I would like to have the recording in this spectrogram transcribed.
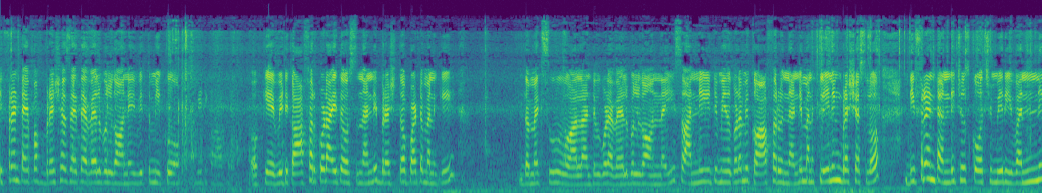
డిఫరెంట్ టైప్ ఆఫ్ బ్రషెస్ అయితే అవైలబుల్గా ఉన్నాయి. విత్ మీకు ఓకే వీటికి ఆఫర్ కూడా అయితే వస్తుందండి. బ్రష్తో పాటు మనకి డొమెక్స్ అలాంటివి కూడా అవైలబుల్గా ఉన్నాయి. సో అన్నిటి మీద కూడా మీకు ఆఫర్ ఉందండి. మన క్లీనింగ్ బ్రషెస్లో డిఫరెంట్ అండి. చూసుకోవచ్చు మీరు. ఇవన్నీ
